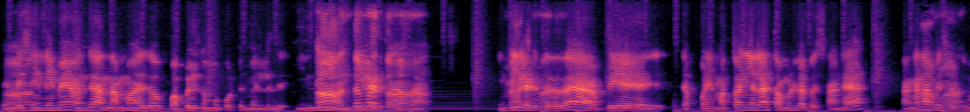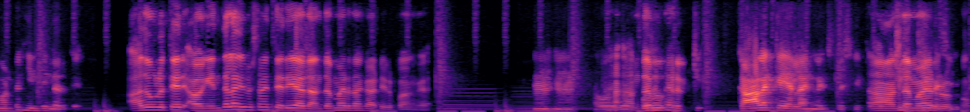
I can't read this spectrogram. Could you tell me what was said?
ரெண்டு. சீன்லயுமே வந்து அந்த அம்மா ஏதோ பபிள் கம் போட்டு மெல்லுது. அந்த மாதிரி தான். Maximum எடுத்தத அப்படியே மத்தவங்க எல்லாம் தமிழ்ல பேசுறாங்க. கங்கனா. பேசுறது மட்டும் ஹிந்தில இருக்கு. அது உங்களுக்கு தெரியும் அவங்க எந்த லாங்குவேஜ் பேசுனே தெரியாது. அந்த மாதிரி தான் காட்டியிருப்பாங்க. அந்த புது மாதிரி இருக்கு. காலக்கே லாங்குவேஜ் பேசிட்டு அந்த மாதிரி இருக்கும்?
